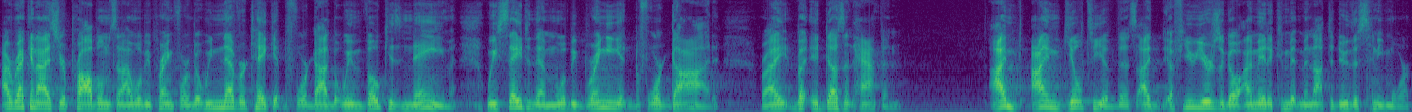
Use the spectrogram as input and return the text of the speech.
I recognize your problems and I will be praying for you. But we never take it before God, but we invoke his name. We say to them, we'll be bringing it before God, right? But it doesn't happen. I'm, I'm guilty of this. I, a few years ago, I made a commitment not to do this anymore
